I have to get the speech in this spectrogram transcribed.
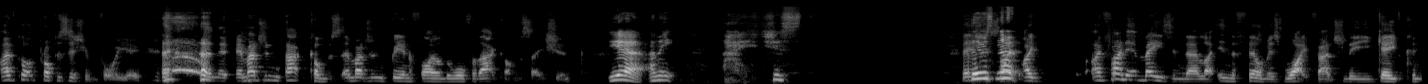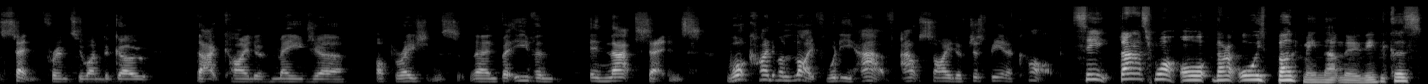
I've got a proposition for you. and imagine that convers- Imagine being a fly on the wall for that conversation. Yeah, I mean, I just It's There is no- like- I I find it amazing that like in the film his wife actually gave consent for him to undergo that kind of major operations. And but even in that sense, what kind of a life would he have outside of just being a cop? See, that's what all, that always bugged me in that movie because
